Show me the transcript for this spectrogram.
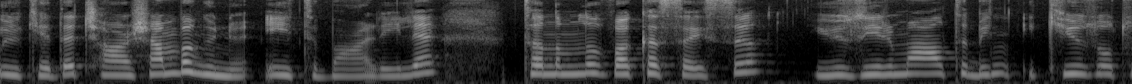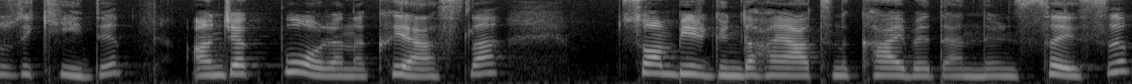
ülkede çarşamba günü itibariyle tanımlı vaka sayısı 126.232 idi. Ancak bu orana kıyasla son bir günde hayatını kaybedenlerin sayısı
